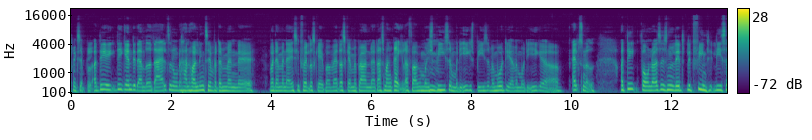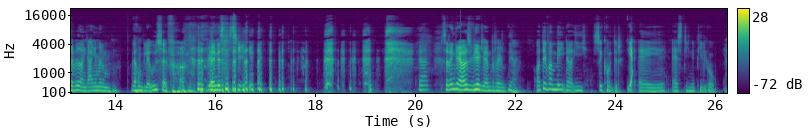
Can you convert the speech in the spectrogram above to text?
for eksempel. Og det, det er igen det der med, at der er altid nogen, der har en holdning til, hvordan man, øh, hvordan man er i sit forældreskab, og hvad der skal med børnene. Der er så mange regler for, hvad må de spise, hvad må de ikke spise, hvad må de, og hvad må de ikke, og alt sådan noget. Og det får hun også sådan lidt, lidt fint lige serveret en gang imellem, hvad hun bliver udsat for, vil jeg næsten sige. ja. Så den kan jeg også virkelig anbefale. Ja. Og det var meter i sekundet Ja. af, af Stine Pilgaard. Ja.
